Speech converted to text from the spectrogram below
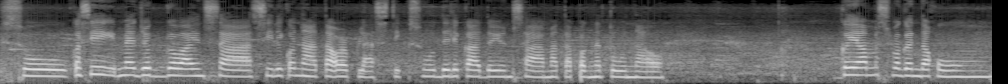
So, kasi medyo gawa yun sa siliconata or plastic. So, delikado yun sa mata pag natunaw. Kaya mas maganda kung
